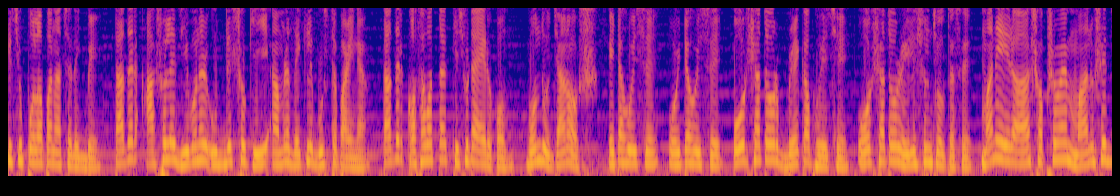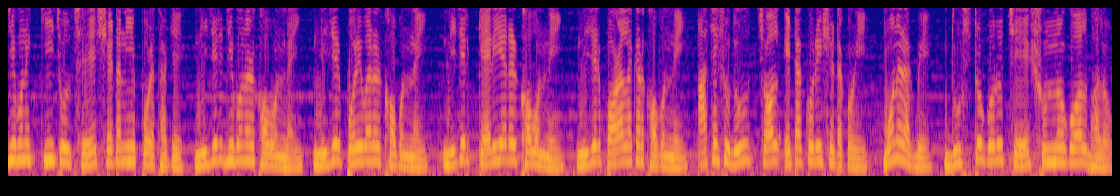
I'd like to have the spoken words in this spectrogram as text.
কিছু পোলাপান আছে দেখবে। তাদের আসলে জীবনের উদ্দেশ্য কি আমরা দেখলে বুঝতে পারি না। তাদের কথাবার্তা কিছুটা এরকম। বন্ধু, জানোস, এটা হয়েছে ওইটা হয়েছে ওর সাথে ওর ব্রেকআপ হয়েছে, ওর সাথে ওর রিলেশন চলতেছে। মানে এরা সবসময় মানুষের জীবনে কি চলছে সেটা নিয়ে পড়ে থাকে। নিজের জীবনের খবর নেই, নিজের পরিবারের খবর নেই। নিজের ক্যারিয়ারের খবর নেই, নিজের পড়ালেখার খবর নেই। আছে শুধু, চল এটা করি, সেটা করি। মনে রাখবে দুষ্ট গরুর চেয়ে শূন্য গোয়াল ভালো।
